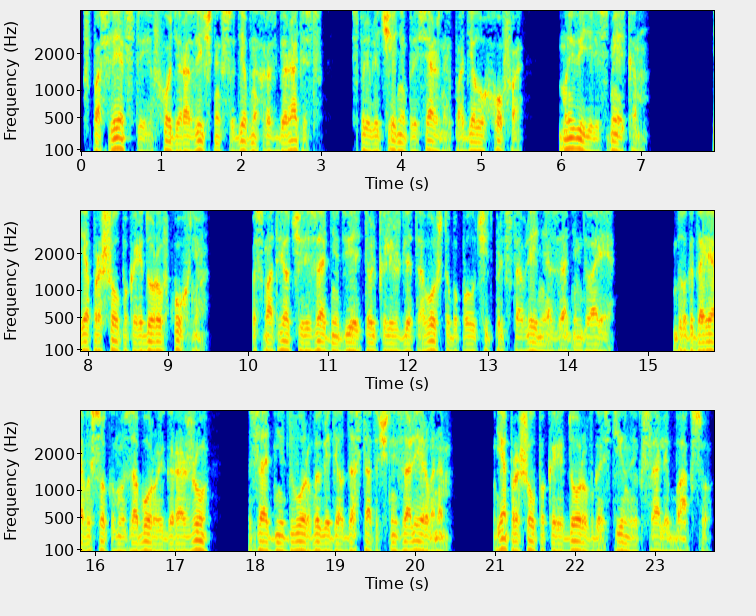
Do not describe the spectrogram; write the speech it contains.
Впоследствии, в ходе различных судебных разбирательств с привлечением присяжных по делу Хофа, мы виделись мельком. Я прошел по коридору в кухню. Посмотрел через заднюю дверь только лишь для того, чтобы получить представление о заднем дворе. Благодаря высокому забору и гаражу задний двор выглядел достаточно изолированным. Я прошел по коридору в гостиную к Сале Баксу.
